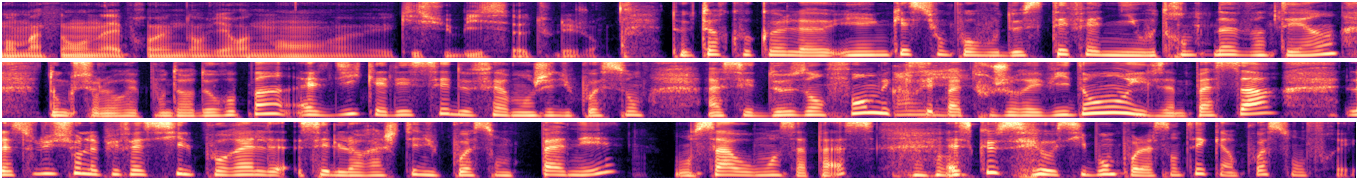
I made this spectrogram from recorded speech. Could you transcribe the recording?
Bon, maintenant, on a des problèmes d'environnement euh, qui subissent euh, tous les jours. Docteur Cocol, euh, il y a une question pour vous de Stéphanie au 3921, donc sur le répondeur d'Europe 1. Elle dit qu'elle essaie de faire manger du poisson à ses deux enfants, mais que Ah c'est oui. pas toujours évident. Ils n'aiment pas ça. La solution la plus facile pour elle, c'est de leur acheter du poisson pané. Bon, ça, au moins, ça passe. Est-ce que c'est aussi bon pour la santé qu'un poisson frais?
